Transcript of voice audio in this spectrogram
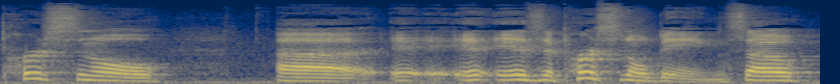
personal uh, is a personal being. So,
